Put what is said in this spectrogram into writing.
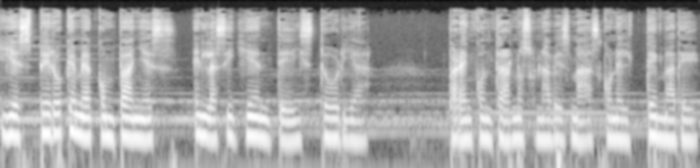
y espero que me acompañes en la siguiente historia para encontrarnos una vez más con el tema de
